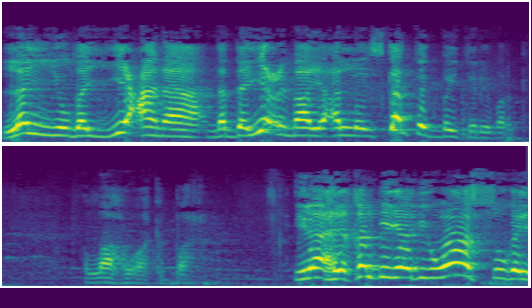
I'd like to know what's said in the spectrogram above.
Lan yudayicanaa na dayici maayo iska teg tiri marka. Allahu akbar ilaahay qalbigeedii waa sugay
